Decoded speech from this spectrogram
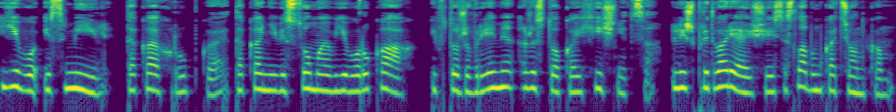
Его Исмиль, такая хрупкая, такая невесомая в его руках, и в то же время жестокая хищница, лишь притворяющаяся слабым котенком.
